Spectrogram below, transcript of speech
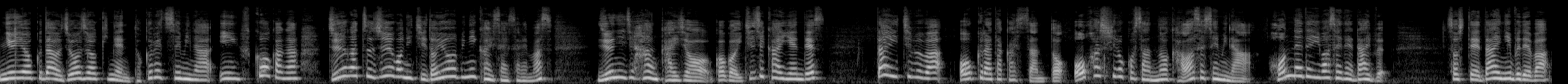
ニューヨークダウ上場記念特別セミナー in 福岡が10月15日土曜日に開催されます。12時半会場、午後1時開演です。第1部は大倉隆さんと大橋弘子さんの為替セミナー、本音で言わせでライブ。そして第2部では、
